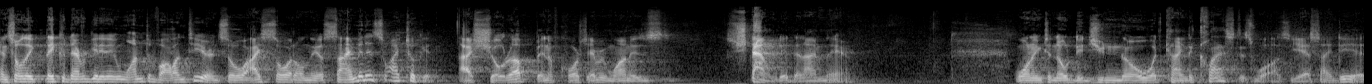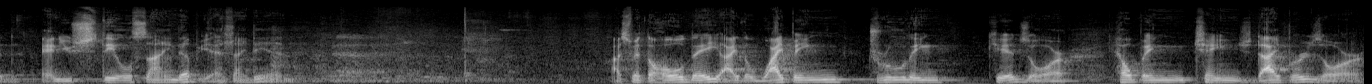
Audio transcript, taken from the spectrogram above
And so they, they could never get anyone to volunteer. And so I saw it on the assignment, and so I took it. I showed up, and of course, everyone is astounded that I'm there. Wanting to know, did you know what kind of class this was? Yes, I did. And you still signed up? Yes, I did. I spent the whole day either wiping drooling kids or helping change diapers or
